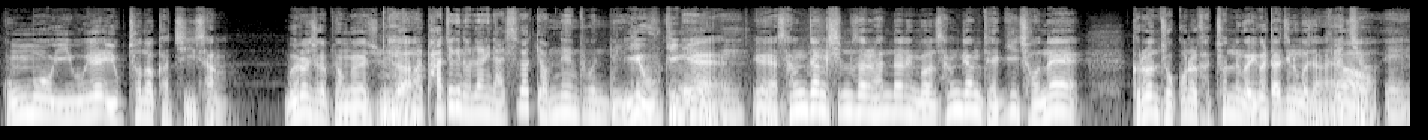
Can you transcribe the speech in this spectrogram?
공모 이후에 6천억 가치 이상 뭐 이런 식으로 변경해 줍니다. 네, 정말 봐주기 논란이 날 수밖에 없는 부분이 이게 웃긴 게 네. 예, 상장 심사를 한다는 건 상장되기 전에 그런 조건을 갖췄는가 이걸 따지는 거잖아요. 그렇죠. 예.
